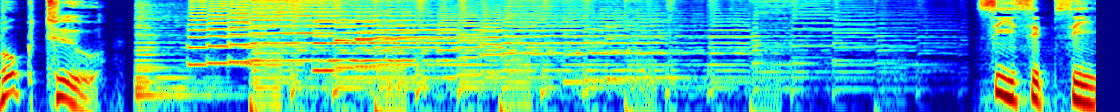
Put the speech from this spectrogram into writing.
book two สี่สิบสี่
